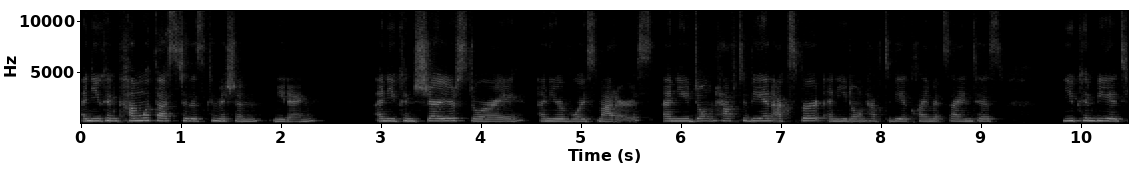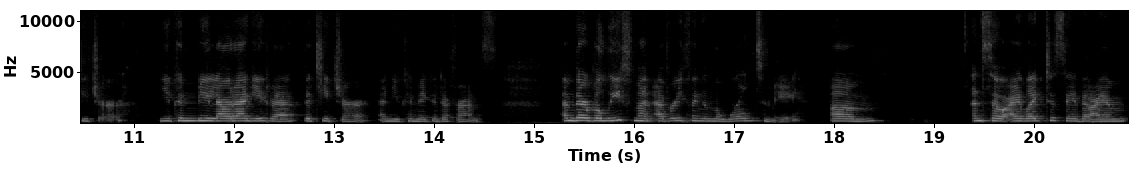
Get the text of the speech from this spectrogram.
and you can come with us to this commission meeting and you can share your story and your voice matters. And you don't have to be an expert and you don't have to be a climate scientist. You can be a teacher. You can be Laura Aguirre, the teacher, and you can make a difference. And their belief meant everything in the world to me. Um, and so I like to say that I am,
